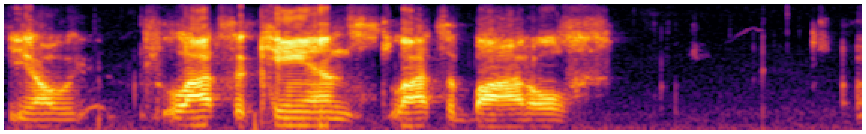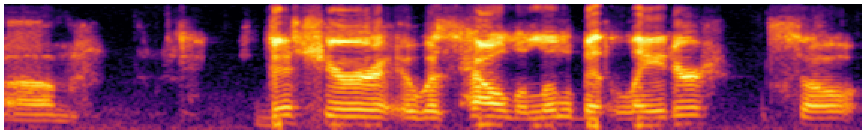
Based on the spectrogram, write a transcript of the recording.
you know, lots of cans, lots of bottles. Um, this year it was held a little bit later, so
